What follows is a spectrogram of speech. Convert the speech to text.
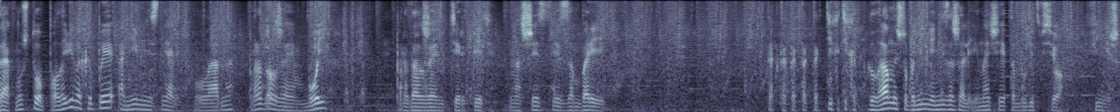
Так, ну что, половина хп они мне сняли. Ладно, продолжаем бой. Продолжаем терпеть нашествие зомбарей. Так, так, так, так, так, тихо, тихо. Главное, чтобы они меня не зажали, иначе это будет все. Финиш.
